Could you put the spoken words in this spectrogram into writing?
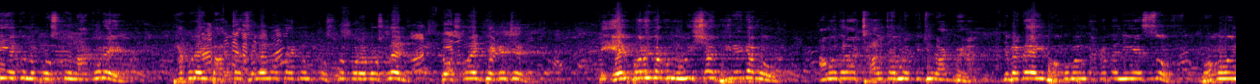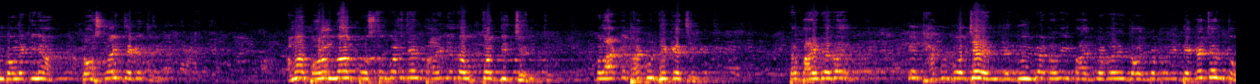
নিয়ে কোনো প্রশ্ন না করে ঠাকুর এই বাচ্চা ছেলের মতো একদম প্রশ্ন করে বসলেন লাইট দেখেছেন? এরপরে যখন উড়িষ্যায় ফিরে যাব, আমাদের আর ছাল চামড়া কিছু রাখবে না। যে বেটা এই ভগবান দেখাতে নিয়ে এসছো? ভগবান বলে কিনা? লাইট দেখেছেন? আমার প্রশ্ন করেছেন পারিদাদা উত্তর দিচ্ছেন। বলে, আগে ঠাকুর দেখেছি। তা পারিদাদাকে ঠাকুর বলছেন যে দুই ব্যাটারি, পাঁচ ব্যাটারি, দশ ব্যাটারি দেখেছেন তো?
